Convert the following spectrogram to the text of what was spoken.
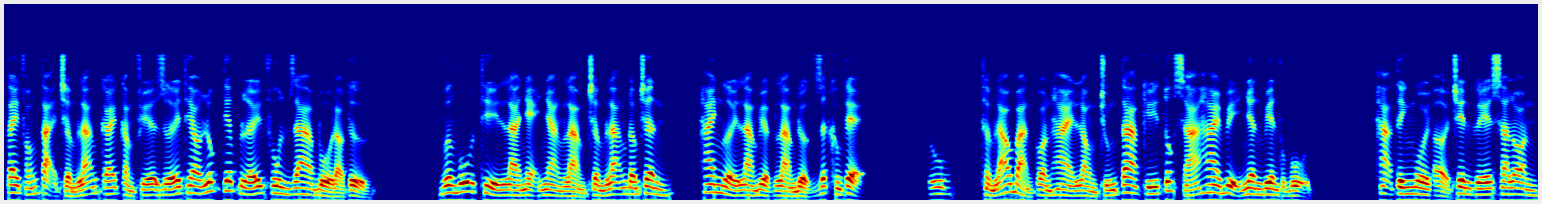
tay phóng tại trầm lãng cái cầm phía dưới theo lúc tiếp lấy phun ra bồ đào tử. Vương Vũ thì là nhẹ nhàng làm trầm lãng đấm chân, hai người làm việc làm được rất không tệ. U, thẩm lão bản còn hài lòng chúng ta ký túc xá hai vị nhân viên phục vụ. Hạ tình ngồi ở trên ghế salon,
